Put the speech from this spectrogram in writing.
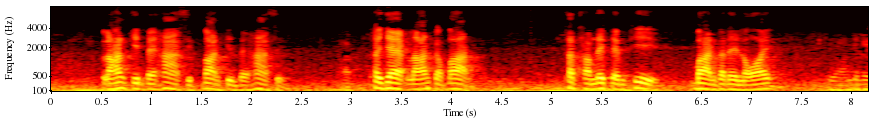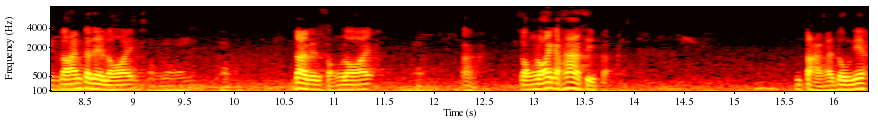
ๆ ร้านกินไปห้าสิบบ้านกินไปห้าสิบครับถ้าแยกร้านกับบ้าน ถ้าทำได้เต็มที่บ้านก็ได้ร้อยร้านก็ได้ร้านก็ได้ร้อยสองร้อยครับได้เป็นสองร้อยครับ อ่าสองร้อยกับห้าสิบอะมันต่างกันตรงเนี้ย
